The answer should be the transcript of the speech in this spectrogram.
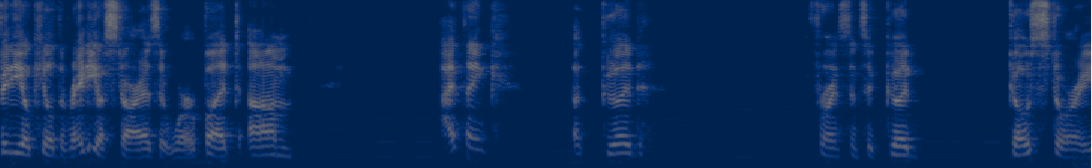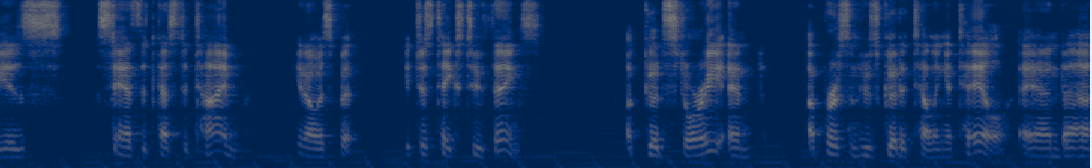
video killed the radio star, as it were. But um, I think a good, for instance, a good ghost story is stands the test of time. You know, it's but it just takes two things: a good story and a person who's good at telling a tale. And uh,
